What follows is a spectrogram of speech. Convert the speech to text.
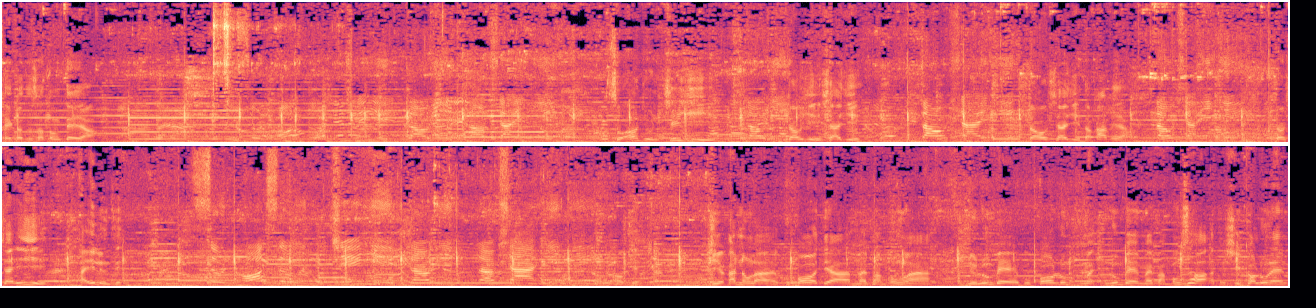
thế có tu sát tông tê à? Số áo dùng chứ gì? Đâu gì? Sai gì đâu sai gì tao khác vậy à? Trâu sai gì? Đâu sai ý gì? Thấy lượng gì? Sườn ó sườn chỉ gì? Trâu gì trâu sai gì? Ok. Chỉ có nông là cụ có thì máy phạm bóng mà nếu luôn về cụ có luôn luôn về máy phạm bóng sợ thì chỉ có luôn em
